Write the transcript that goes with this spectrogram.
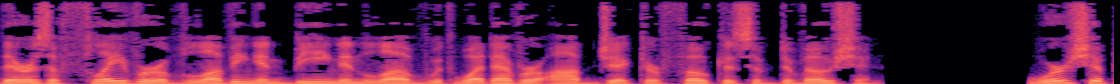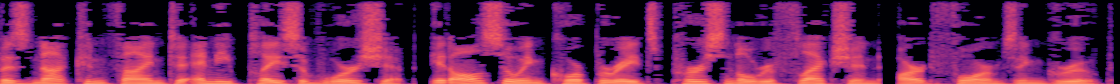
There is a flavor of loving and being in love with whatever object or focus of devotion. Worship is not confined to any place of worship, it also incorporates personal reflection, art forms and group.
